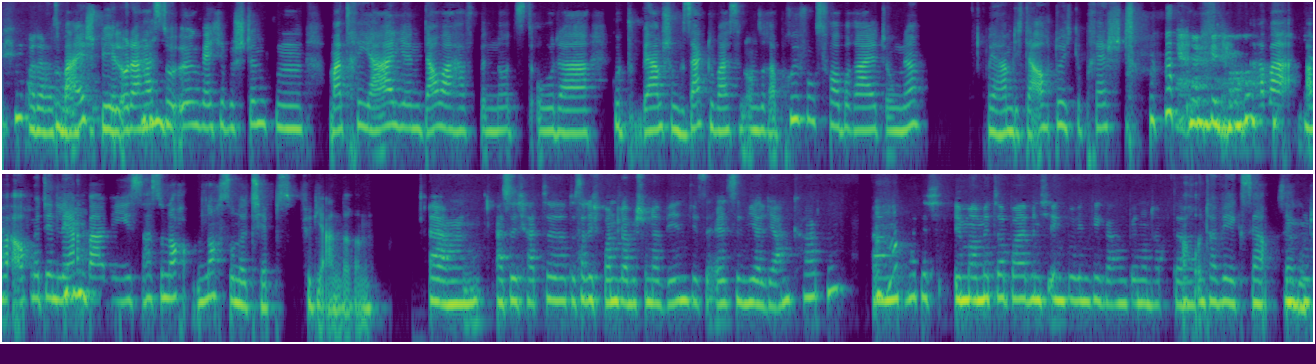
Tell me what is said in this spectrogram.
Oder was Zum Beispiel. Oder hast du irgendwelche bestimmten Materialien dauerhaft benutzt? Oder gut, wir haben schon gesagt, du warst in unserer Prüfungsvorbereitung, ne? Wir haben dich da auch durchgeprescht. genau. aber, aber auch mit den Lernbuddies, hast du noch, noch so eine Tipps für die anderen? Ähm, also ich hatte, das hatte ich vorhin, glaube ich, schon erwähnt, diese Elsevier Lernkarten ähm, mhm. hatte ich immer mit dabei, wenn ich irgendwo hingegangen bin und habe da auch unterwegs, ja, sehr gut.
